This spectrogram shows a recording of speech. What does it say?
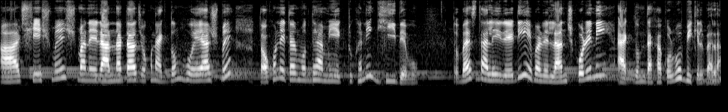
আর শেষমেশ মানে রান্নাটা যখন একদম হয়ে আসবে, তখন এটার মধ্যে আমি একটুখানি ঘি দেব। তো ব্যাস, তাহলেই রেডি এবারে লাঞ্চ করে নিই। একদম দেখা করব বিকেলবেলা।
